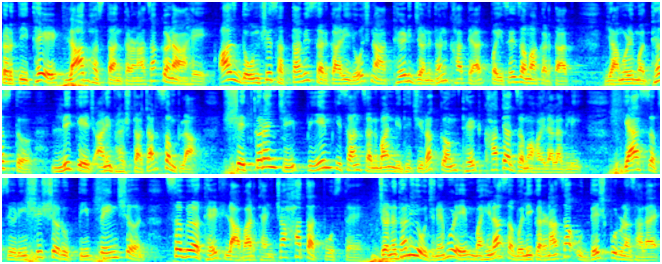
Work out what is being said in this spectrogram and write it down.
तर ती थेट लाभ हस्तांतरणाचा कणा आहे. आज दोनशे सत्तावीस सरकारी योजना थेट जनधन खात्यात पैसे जमा करतात. यामुळे मध्यस्थ लिकेज आणि भ्रष्टाचार संपला. शेतकऱ्यांची पी एम किसान सन्मान निधीची रक्कम थेट खात्यात जमा व्हायला लागली. गॅस सबसिडी शिष्यवृत्ती पेन्शन सगळं थेट लाभार्थ्यांच्या हातात पोचतंय. जनधन योजनेमुळे महिला सबलीकरणाचा उद्देश पूर्ण झालाय.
